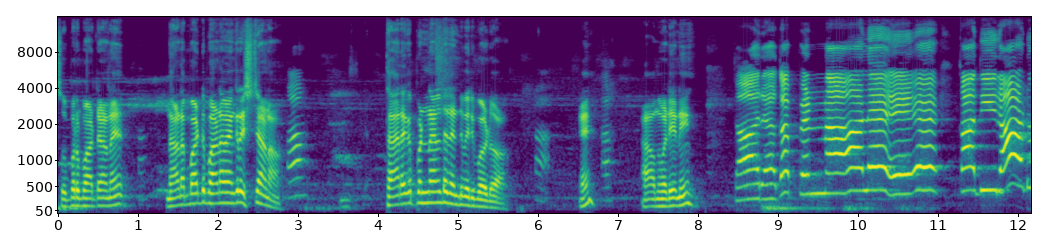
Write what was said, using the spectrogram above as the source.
സൂപ്പർ പാട്ടാണ്. നാടൻ പാട്ട് പാടാൻ ഭയങ്കര ഇഷ്ടമാണോ താരക താരകപ്പെണ്ണാളുടെ രണ്ടുപേര് പാടുവോ? ആ. ഏ? ആ. ഒന്ന് പാടിയാണ്. താരക പെണ്ണാളെ കതിരാടും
